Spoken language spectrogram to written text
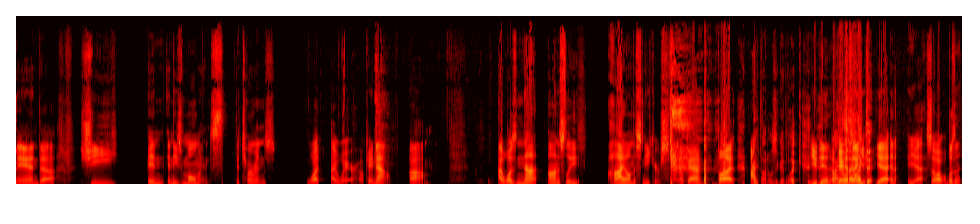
and uh, she in in these moments determines what I wear. Okay, now, um, I was not honestly high on the sneakers. Okay, but I thought it was a good look. You did? Okay, I well, I liked you. it. Yeah, and yeah, so I wasn't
